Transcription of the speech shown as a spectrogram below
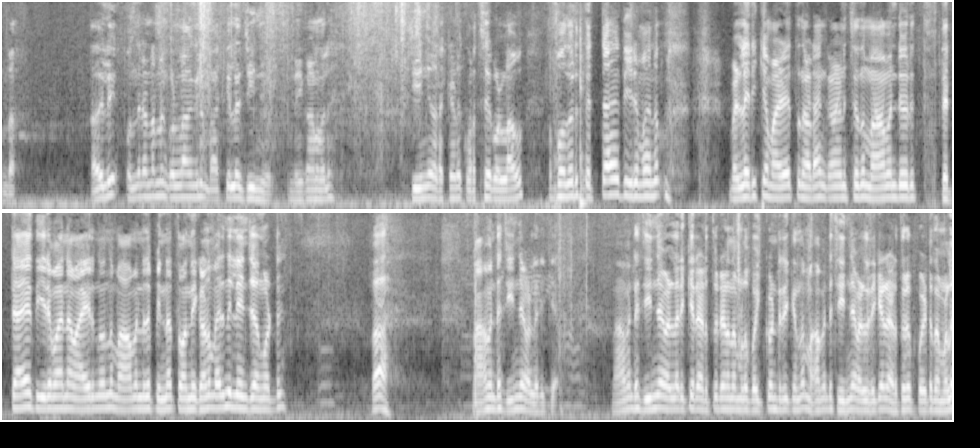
ഉണ്ടോ അതിൽ ഒന്ന് രണ്ടെണ്ണം കൊള്ളാമെങ്കിലും ബാക്കിയെല്ലാം ചീഞ്ഞു പോയി. ഈ കാണുന്ന പോലെ? ചീഞ്ഞ് കിടക്കുകയാണ് കുറച്ചേ കൊള്ളാവൂ. അപ്പോൾ അതൊരു തെറ്റായ തീരുമാനം. വെള്ളരിക്ക മഴയത്ത് നടാൻ കാണിച്ചത് മാമന്റെ ഒരു തെറ്റായ തീരുമാനമായിരുന്നു എന്ന് മാമനത് പിന്നെ തോന്നിക്കാണും വരുന്നില്ല എഞ്ചി അങ്ങോട്ട്? വാ. മാമന്റെ ചീഞ്ഞ വെള്ളരിക്ക. മാമന്റെ ചീഞ്ഞ വെള്ളരിക്കയുടെ അടുത്തൂടെയാണ് നമ്മൾ പോയിക്കൊണ്ടിരിക്കുന്നത്. മാമന്റെ ചീഞ്ഞ വെള്ളരിക്കയുടെ അടുത്തൂടെ പോയിട്ട് നമ്മൾ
